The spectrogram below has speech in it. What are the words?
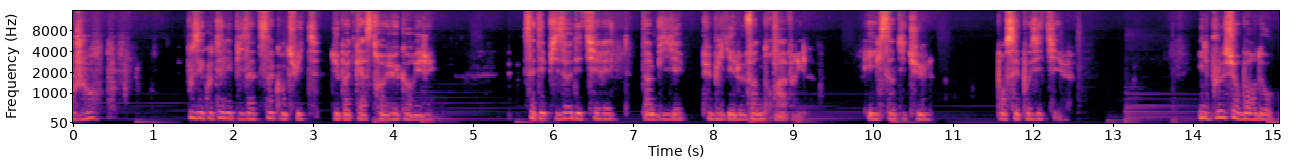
Bonjour, vous écoutez l'épisode 58 du podcast Revue et Corrigé. Cet épisode est tiré d'un billet publié le 23 avril et il s'intitule Pensée positive. Il pleut sur Bordeaux,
